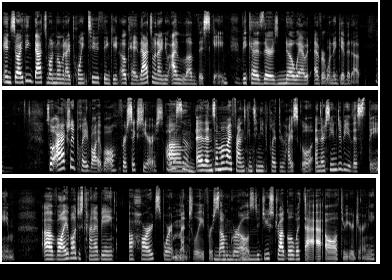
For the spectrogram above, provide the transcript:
And so I think that's one moment I point to thinking, okay, that's when I knew I love this game mm-hmm. because there is no way I would ever want to give it up. Mm-hmm. So I actually played volleyball for six years. Um, Awesome. and then some of my friends continued to play through high school, and there seemed to be this theme of volleyball just kind of being a hard sport mentally for some girls. Mm. Did you struggle with that at all through your journey?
